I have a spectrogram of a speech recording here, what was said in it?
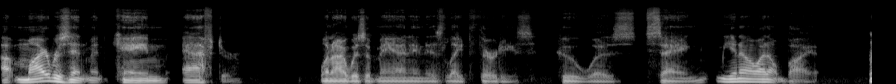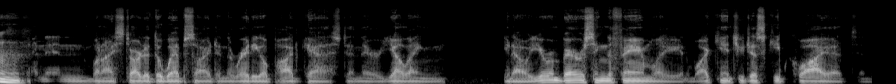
Uh, my resentment came after when I was a man in his late 30s who was saying, you know, I don't buy it. Mhm. And then when I started the website and the radio podcast, and they're yelling, you know, you're embarrassing the family, and why can't you just keep quiet? And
